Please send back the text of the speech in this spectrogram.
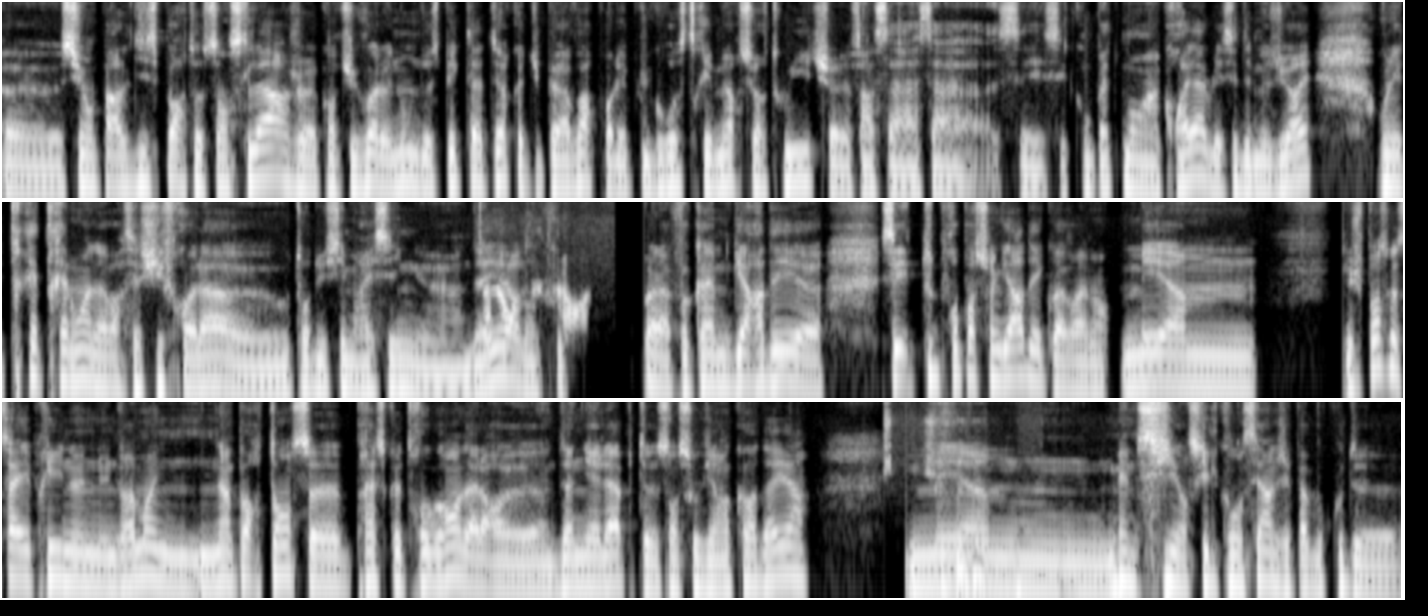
euh, si on parle d'e-sport au sens large, quand tu vois le nombre de spectateurs que tu peux avoir pour les plus gros streamers sur Twitch, euh, enfin ça, ça, c'est complètement incroyable et c'est démesuré. On est très très loin d'avoir ces chiffres-là euh, autour du sim racing euh, d'ailleurs. donc faut- voilà, faut quand même garder, c'est toute proportion gardée quoi vraiment. Mais je pense que ça avait pris une, une- vraiment une importance presque trop grande. Alors Daniel Apt s'en souvient encore d'ailleurs. Mais euh, même si en ce qui le concerne, j'ai pas beaucoup de,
